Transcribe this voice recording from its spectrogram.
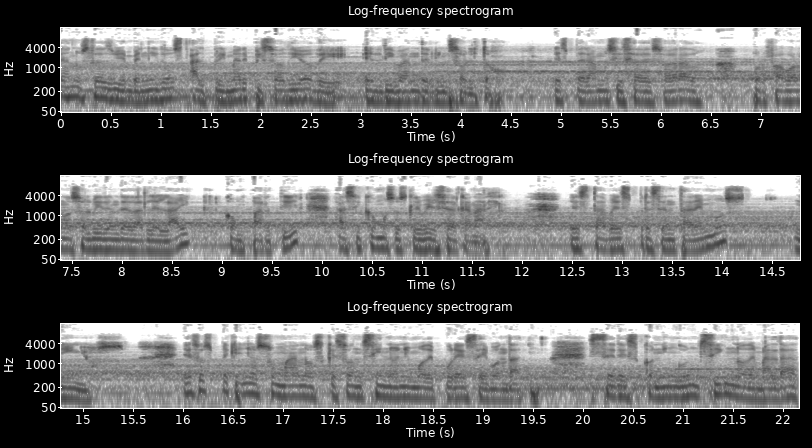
Sean ustedes bienvenidos al primer episodio de El Diván de lo Insólito. Esperamos y sea de su agrado. Por favor no se olviden de darle like, compartir, así como suscribirse al canal. Esta vez presentaremos niños, esos pequeños humanos que son sinónimo de pureza y bondad, seres con ningún signo de maldad,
